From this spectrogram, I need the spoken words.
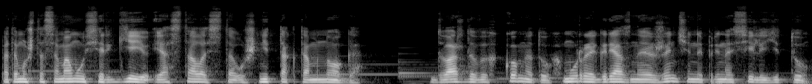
потому что самому Сергею и осталось-то уж не так-то много. Дважды в их комнату хмурые грязные женщины приносили еду.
